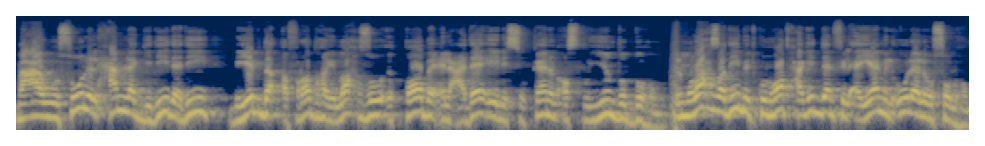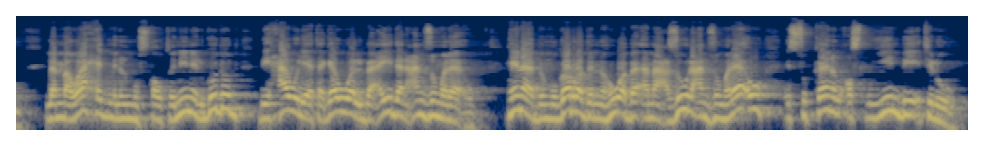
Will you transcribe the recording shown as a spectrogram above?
مع وصول الحملة الجديدة دي بيبدأ أفرادها يلاحظوا الطابع العدائي للسكان الأصليين ضدهم. الملاحظة دي بتكون واضحة جدا في الأيام الأولى لوصولهم لما واحد من المستوطنين الجدد بيحاول يتجول بعيدا عن زملائه. هنا بمجرد إن هو بقى معزول عن زملائه السكان الأصليين بيقتلوه.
